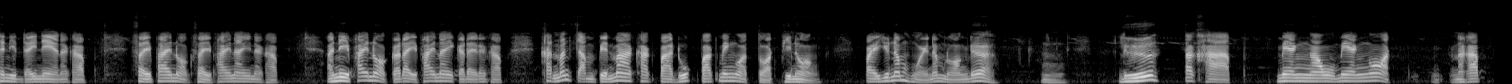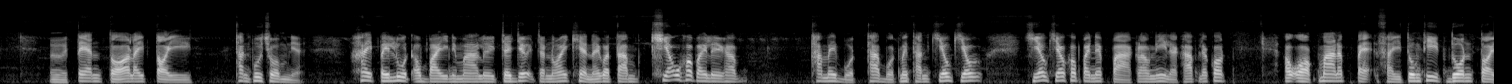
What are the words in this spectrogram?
ชนิดใดแน่นะครับ ใส่ภายนอกใส่ภายในนะครับ อันนี้ภายนอกก็ได้ภายในก็ได้นะครับคันมันจำเป็นมากคักปลาดุกปักแมงงอดตอดพี่น้อง ไปยู่น้ำหวยน้ำหนองเด้อหรือตะขาบ แมงเงาแมงงอดนะครับเออแตนต่ออะไรต่อยท่านผู้ชมเนี่ย ให้ไปรูดเอาใบนี่มาเลยจะเยอะจะน้อยแค่ไหนก็ตามเคี้ยวเข้าไปเลยครับ ถ้าไม่บดถ้าบดไม่ทันเคี้ยวเคี้ยวเคี้ยวเคี้ยวเข้าไปในปากเรานี่แหละครับ แล้วก็เอาออกมาแล้วแปะใส่ตรงที่โดนต่อย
